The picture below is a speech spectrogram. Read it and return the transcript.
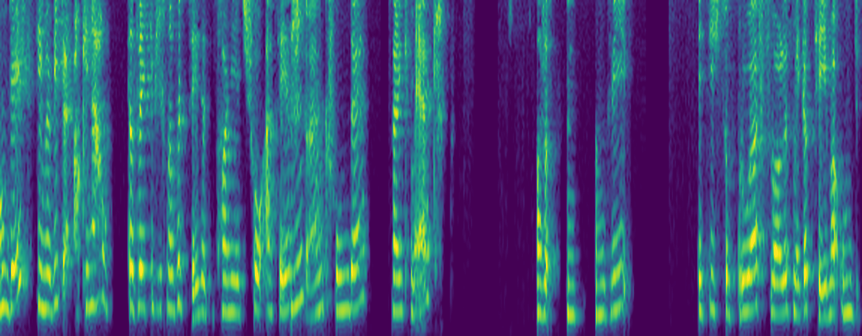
Und jetzt sind wir wieder, ah genau, das wollte ich noch erzählen, das habe ich jetzt schon auch sehr mhm. streng gefunden, habe ich gemerkt. Also, und wie, jetzt ist so Berufswahl ein mega Thema und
